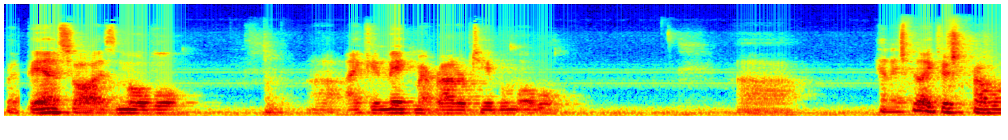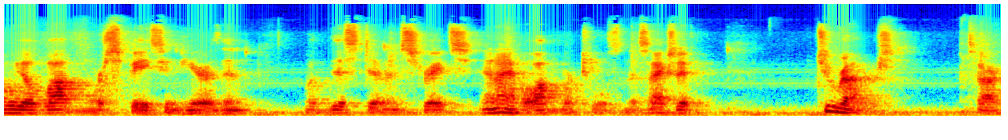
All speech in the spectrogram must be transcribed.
My bandsaw is mobile. Uh, I can make my router table mobile. Uh, and I feel like there's probably a lot more space in here than what this demonstrates. And I have a lot more tools in this. I actually have two routers. Sorry.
